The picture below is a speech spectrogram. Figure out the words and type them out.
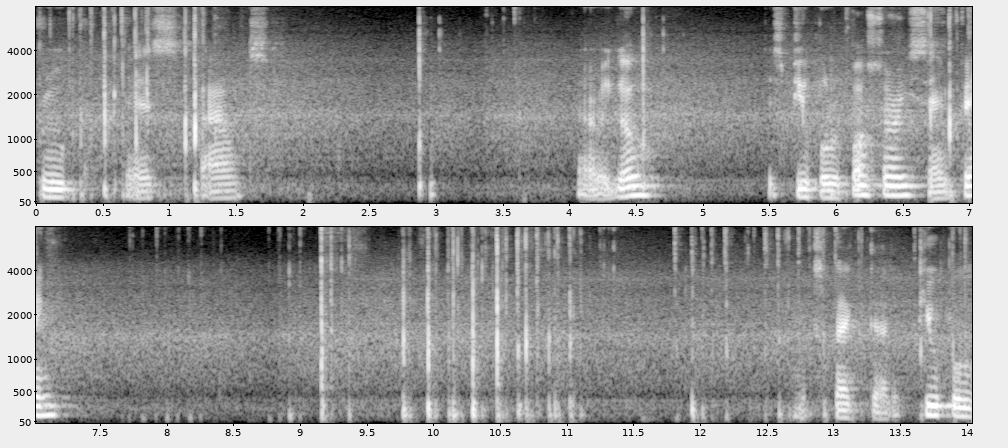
group is found. There we go. This pupil repository, same thing. Expect that a pupil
